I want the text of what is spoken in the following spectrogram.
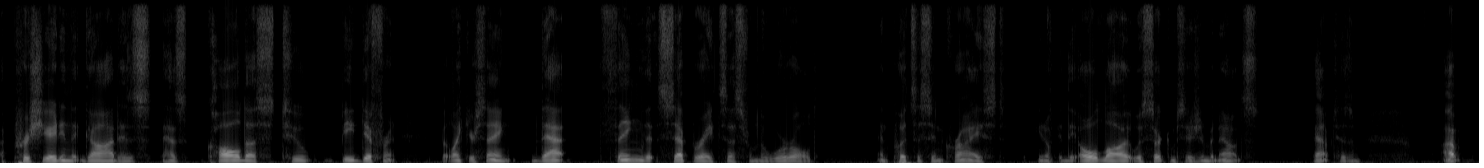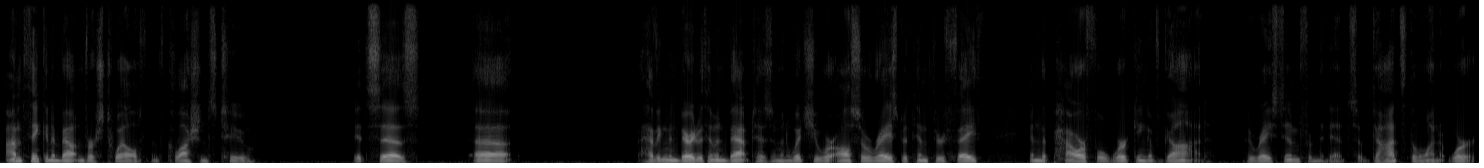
appreciating that God has has called us to be different. But like you're saying, that thing that separates us from the world and puts us in Christ you know, in the old law it was circumcision, but now it's baptism. I'm, I'm thinking about in verse 12 of Colossians 2, it says, uh, having been buried with him in baptism, in which you were also raised with him through faith in the powerful working of God who raised him from the dead. So God's the one at work.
